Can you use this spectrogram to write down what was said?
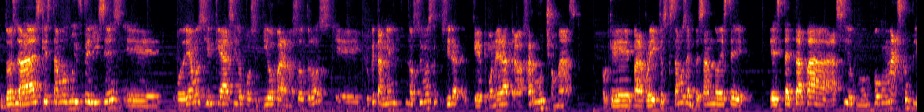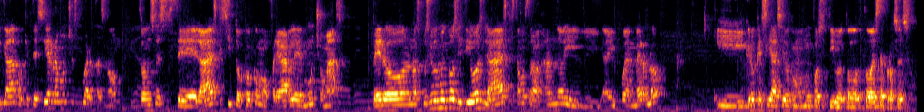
Entonces, la verdad es que estamos muy felices. Eh, podríamos decir que ha sido positivo para nosotros. Eh, creo que también nos tuvimos que, que, poner a trabajar mucho más, porque para proyectos que estamos empezando, este, esta etapa ha sido como un poco más complicada porque te cierra muchas puertas, ¿no? Entonces, este, la verdad es que sí tocó como fregarle mucho más, pero nos pusimos muy positivos. La verdad es que estamos trabajando y, y ahí pueden verlo. Y creo que sí ha sido como muy positivo todo, todo este proceso.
